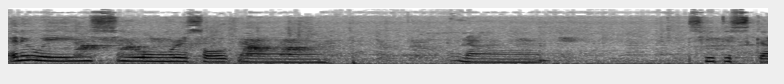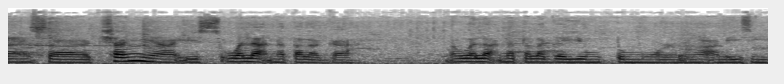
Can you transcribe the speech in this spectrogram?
anyways, yung result ng ng CT scan sa chan niya is wala na talaga. Nawala na talaga yung tumor, mga amazing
